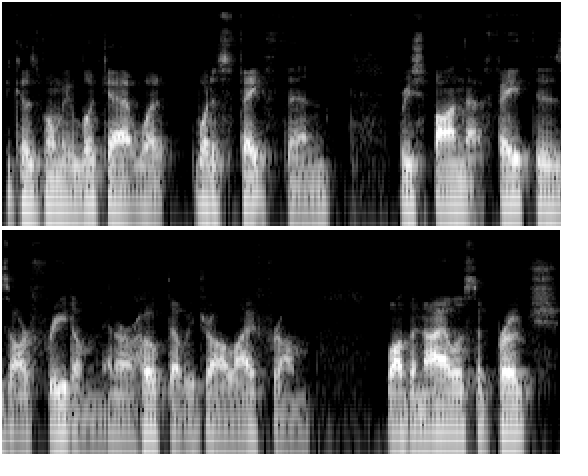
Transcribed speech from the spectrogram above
because when we look at what, what is faith, then respond that faith is our freedom and our hope that we draw life from. While the nihilist approach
